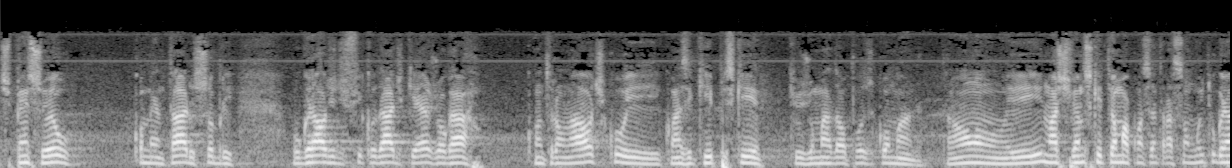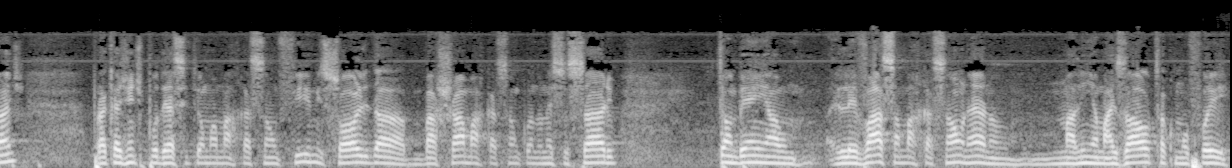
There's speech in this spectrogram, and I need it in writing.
Dispenso eu comentários sobre o grau de dificuldade que é jogar contra o Náutico e com as equipes que, que o Gilmar Dalpozo comanda. Então, e nós tivemos que ter uma concentração muito grande para que a gente pudesse ter uma marcação firme, sólida, baixar a marcação quando necessário, também elevar essa marcação, né, numa linha mais alta, como foi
